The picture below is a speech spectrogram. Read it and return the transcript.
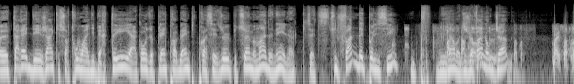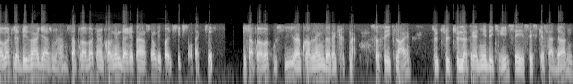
euh, t'arrêtes des gens qui se retrouvent en liberté à cause de plein de problèmes puis de procédures, puis tu sais, à un moment donné, là, c'est-tu le fun? D'être policier? les gens vont dire, je vais faire un autre job. Ben, ça provoque le désengagement. Ça provoque un problème de rétention des policiers qui sont actifs. Puis ça provoque aussi un problème de recrutement. Ça, c'est clair. Tu, tu, l'as très bien décrit. C'est, c'est ce que ça donne.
